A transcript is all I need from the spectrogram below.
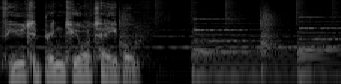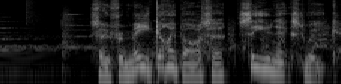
for you to bring to your table. So from me, Guy Barter, see you next week.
